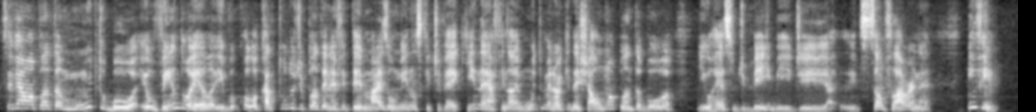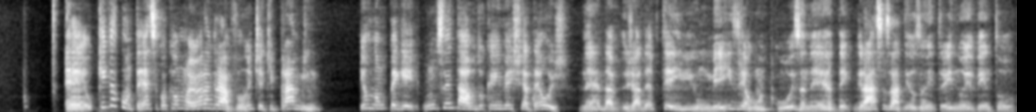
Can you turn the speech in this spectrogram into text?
Se vier uma planta muito boa, eu vendo ela e vou colocar tudo de planta NFT mais ou menos que tiver aqui, né? Afinal, é muito melhor que deixar uma planta boa e o resto de baby, de, de sunflower, né? Enfim, é, o que que acontece? Qual que é o maior agravante aqui para mim? Eu não peguei um centavo do que eu investi até hoje, né? Já deve ter um mês e alguma coisa, né? graças a Deus eu entrei no evento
